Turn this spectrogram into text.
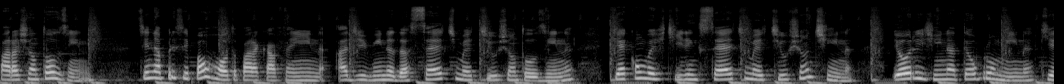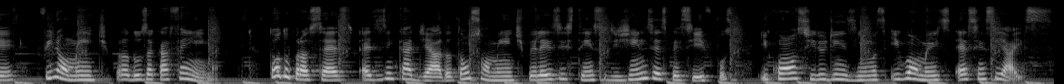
para a xantosina, sendo a principal rota para a cafeína advinda da 7-metilxantosina, que é convertida em 7-metilxantina e origina a teobromina, que finalmente produz a cafeína. Todo o processo é desencadeado tão somente pela existência de genes específicos e com auxílio de enzimas igualmente essenciais.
